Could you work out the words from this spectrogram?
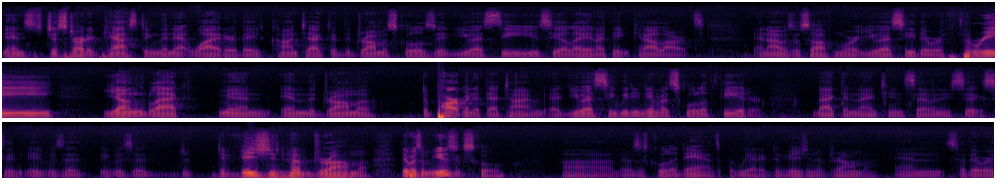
and just started casting the net wider. They contacted the drama schools at USC, UCLA, and I think Cal Arts. And I was a sophomore at USC. There were three young black men in the drama department at that time. At USC, we didn't even have a school of theater back in 1976. and it was a it was a d- division of drama. There was a music school. Uh, there was a school of dance, but we had a division of drama, and so there were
